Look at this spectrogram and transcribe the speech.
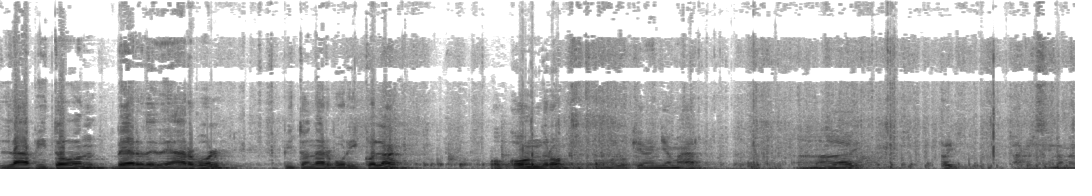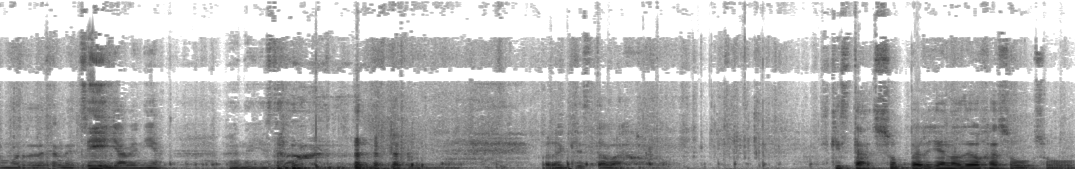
la pitón verde de árbol, pitón arborícola o condro, como lo quieran llamar. Ay, ay, a ver si no me muerde, déjenme. Sí, ya venía. Ahí está. Por aquí está abajo. Es que está súper lleno de hojas su, su...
